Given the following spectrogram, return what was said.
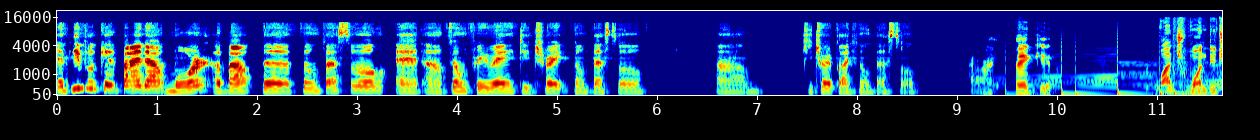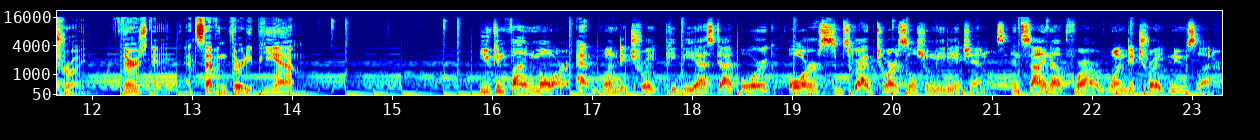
And people can find out more about the film festival at uh, Film Freeway, Detroit Film Festival, um, Detroit Black Film Festival. All right, thank you. Watch One Detroit Thursday at 7:30 p.m. You can find more at onedetroitpbs.org or subscribe to our social media channels and sign up for our One Detroit newsletter.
